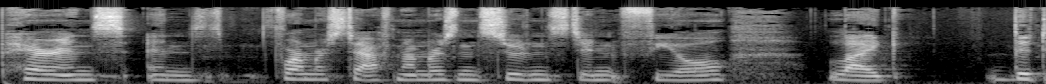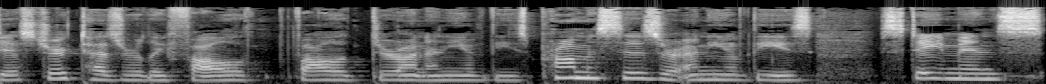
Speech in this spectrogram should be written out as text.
parents and former staff members and students didn't feel like the district has really followed followed through on any of these promises or any of these statements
